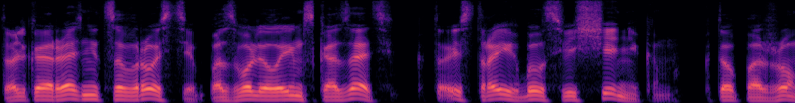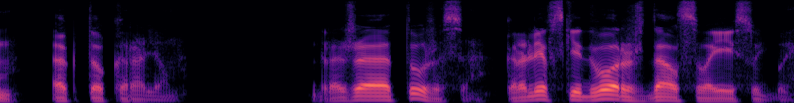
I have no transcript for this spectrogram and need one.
Только разница в росте позволила им сказать, кто из троих был священником, кто пажом, а кто королем. Дрожа от ужаса, королевский двор ждал своей судьбы.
